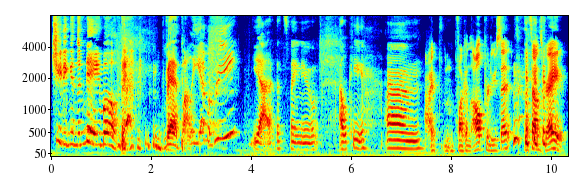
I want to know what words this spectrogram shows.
Cheating in the name of bad polyamory. yeah, that's my new LP. Um, I fucking, I'll produce it. That sounds great.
